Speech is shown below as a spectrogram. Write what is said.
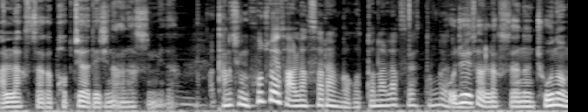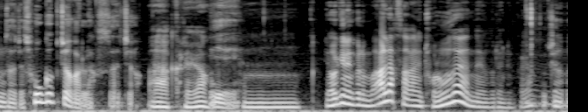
안락사가 법제화되지는 않았습니다. 아, 당신 호주에서 안락사라는 거 어떤 안락사였던 거예요? 호주에서 안락사는 존엄사죠. 소극적 안락사죠. 아 그래요? 예. 음, 여기는 그럼 안락사가 아니라 존엄사였네요, 그러니까요. 그렇죠.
